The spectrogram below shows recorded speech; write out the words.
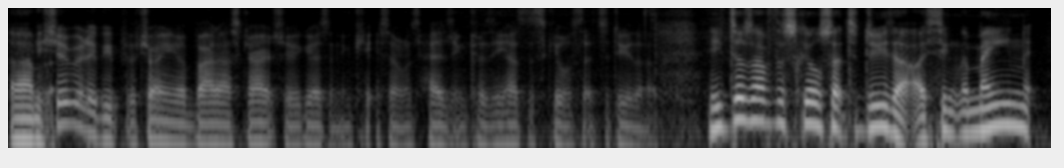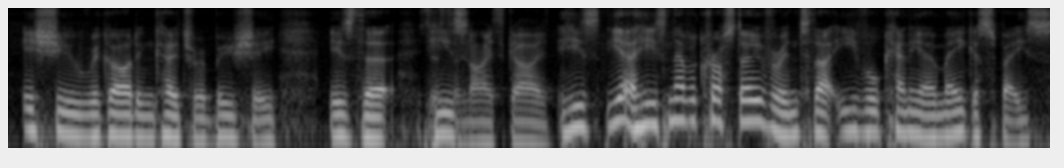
Um, he should really be portraying a badass character who goes in and kicks someone's head in because he has the skill set to do that. he does have the skill set to do that. I think the main issue regarding Kota Ibushi is that He's He's- a nice guy. he's yeah he's never crossed over into that evil Kenny Omega space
